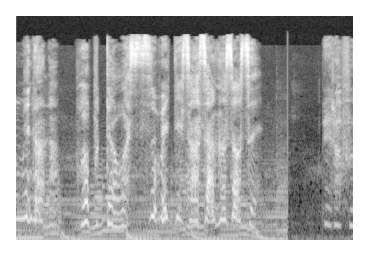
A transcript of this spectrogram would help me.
束のためな。らファプタは全て捧ぐソス。ベラフ。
